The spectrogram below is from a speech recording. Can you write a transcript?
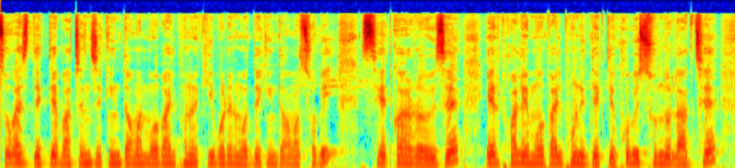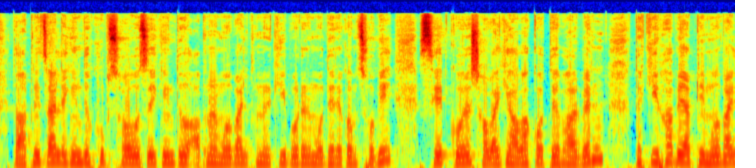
সো গাছ দেখতে পাচ্ছেন যে কিন্তু আমার মোবাইল ফোনের কিবোর্ডের মধ্যে কিন্তু আমার ছবি সেট করা রয়েছে। এর ফলে মোবাইল ফোনটি দেখতে খুবই সুন্দর লাগছে। তো আপনি চাইলে কিন্তু খুব সহজেই কিন্তু আপনার মোবাইল ফোনের কিবোর্ডের মধ্যে এরকম ছবি সেট করে সবাইকে অবাক করতে পারবেন। তো কীভাবে আপনি মোবাইল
